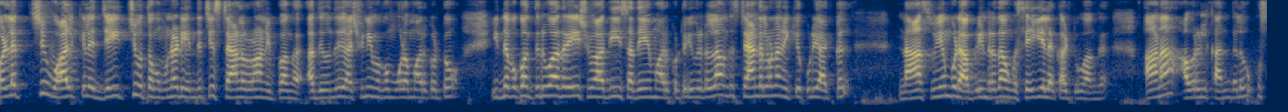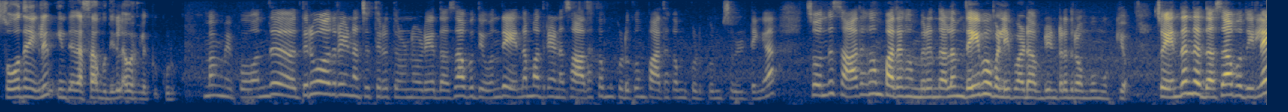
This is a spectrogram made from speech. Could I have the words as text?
உழைச்சி வாழ்க்கையில் ஜெயிச்சு ஒருத்தவங்க முன்னாடி எந்திரிச்சு ஸ்டாண்டர்டாக நிற்பாங்க அது வந்து அஸ்வினி முகம் மூலமாக இருக்கட்டும் இந்த பக்கம் திருவாதிரை சுவாதி சதயமாக இருக்கட்டும் இவர்கள்லாம் வந்து ஸ்டாண்டர்டாக நிற்கக்கூடிய ஆட்கள். நான் சுயம்புட அப்படின்றத அவங்க செய்கையில் காட்டுவாங்க. ஆனால் அவர்களுக்கு அந்த அளவுக்கு சோதனைகளையும் இந்த தசாபுதிகள் அவர்களுக்கு கொடுக்கும். மேம் இப்போ வந்து திருவாதிரை நட்சத்திரத்தினுடைய தசாபுத்தி வந்து எந்த மாதிரியான சாதகம் கொடுக்கும் பாதகம் கொடுக்கும்னு சொல்லிட்டீங்க. ஸோ வந்து சாதகம் பாதகம் இருந்தாலும் தெய்வ வழிபாடு அப்படின்றது ரொம்ப முக்கியம். ஸோ எந்தெந்த தசாபுதியில்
